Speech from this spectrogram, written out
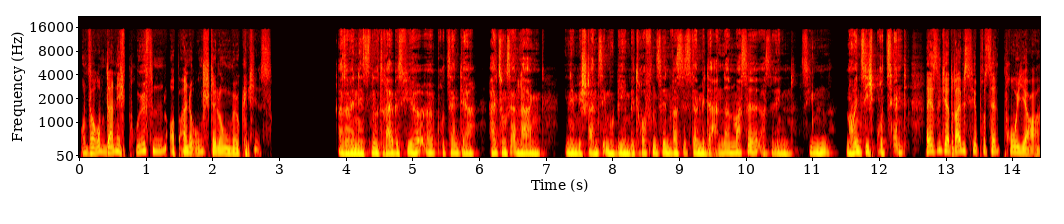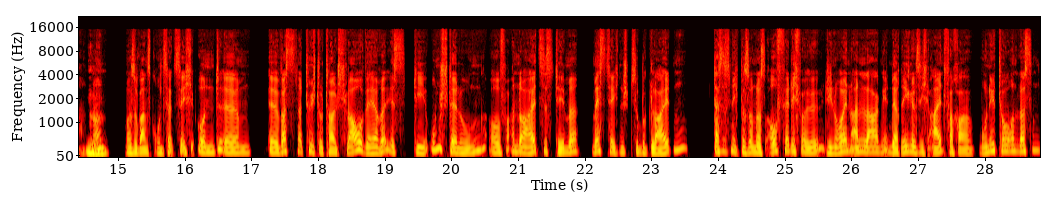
Und warum dann nicht prüfen, ob eine Umstellung möglich ist? Also wenn jetzt nur drei bis vier äh, Prozent der Heizungsanlagen in den Bestandsimmobilien betroffen sind, was ist dann mit der anderen Masse, also den 97 Prozent? Es sind ja drei bis vier Prozent pro Jahr, ne? mhm. ne? also ganz grundsätzlich. Und ähm, äh, was natürlich total schlau wäre, ist die Umstellung auf andere Heizsysteme messtechnisch zu begleiten. Das ist nicht besonders auffällig, weil die neuen Anlagen in der Regel sich einfacher monitoren lassen.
